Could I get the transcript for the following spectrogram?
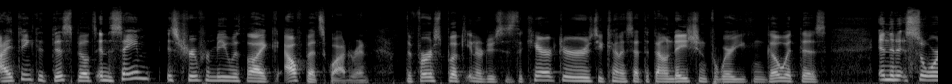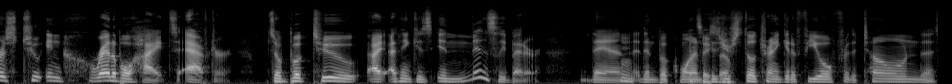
I think that this builds, and the same is true for me with like Alphabet Squadron. The first book introduces the characters, you kind of set the foundation for where you can go with this, and then it soars to incredible heights after. So book two, I, I think, is immensely better than hmm. than book one because so. you're still trying to get a feel for the tone, the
